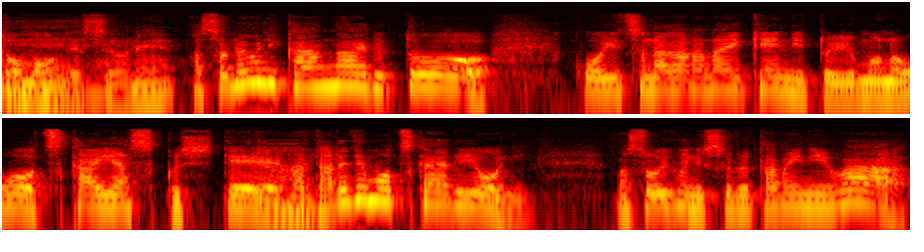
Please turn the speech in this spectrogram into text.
と思うんですよね。まあ、そのように考えると、こういうつながらない権利というものを使いやすくして、まあ、誰でも使えるように、まあ、そういうふうにするためには、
